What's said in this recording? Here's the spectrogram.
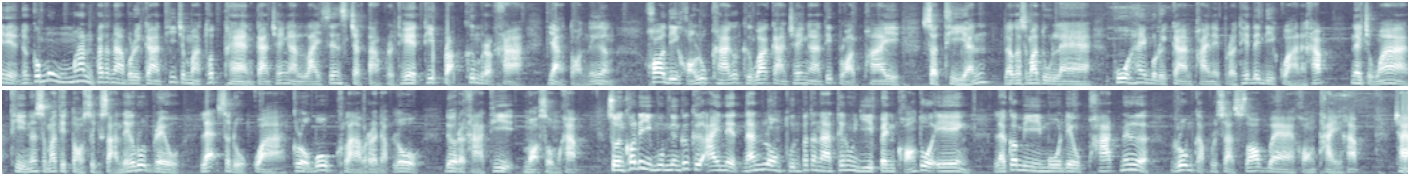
iNet นั้นก็มุ่งมั่นพัฒนาบริการที่จะมาทดแทนการใช้งานไลเซนส์จากต่างประเทศที่ปรับขึ้นราคาอย่างต่อเนื่อง ข้อดีของลูกค้าก็คือว่าการใช้งานที่ปลอดภัยเสถียรแล้วก็สามารถดูแลผู้ให้บริการภายในประเทศได้ดีกว่านะครับเนื่องจากว่าทีมนั้นสามารถติดต่อสื่อสารได้รวดเร็ว และสะดวกกว่า global cloud ระดับโลกด้วยราคาที่เหมาะสมครับส่วนข้อดีอีกมุมหนึ่งก็คือ iNet นั้นลงทุนพัฒนาเทคโนโลยีเป็นของตัวเอง แล้วก็มีโมเดลพาร์ทเนอร์ร่วมกับบริษัทซอฟต์แวร์ของไทยครับ ใช้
